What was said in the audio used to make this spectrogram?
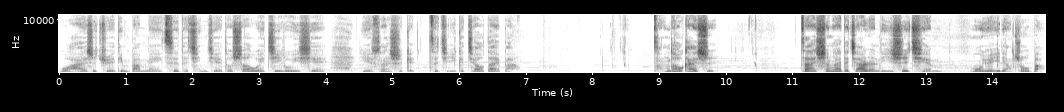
我还是决定把每次的情节都稍微记录一些，也算是给自己一个交代吧。从头开始，在深爱的家人离世前，莫约一两周吧，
